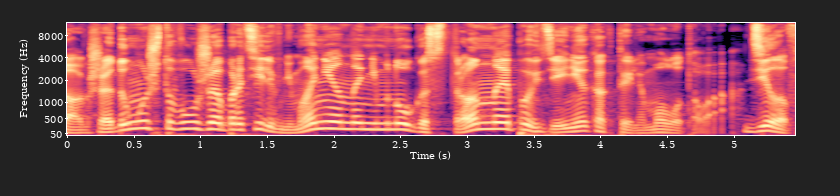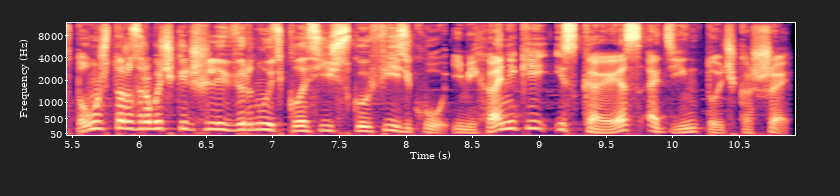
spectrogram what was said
Также я думаю, что вы уже обратили внимание на немного странное поведение коктейля Молотова. Дело в том, что разработчики решили вернуть классическую физику и механики из КС 1.6.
